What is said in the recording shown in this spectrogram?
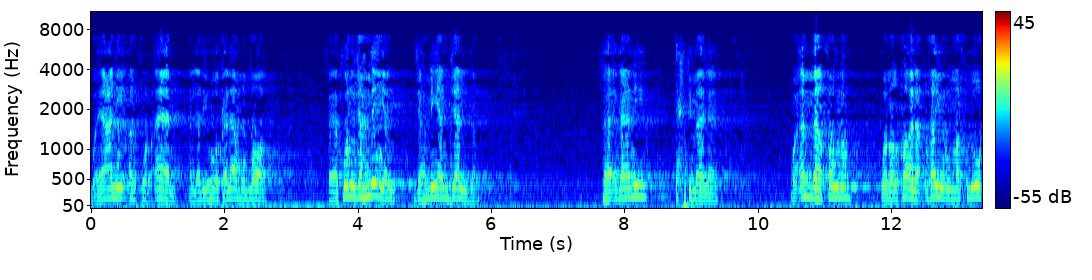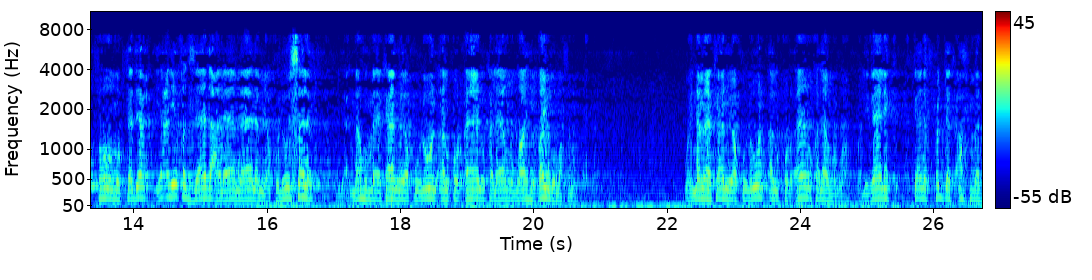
ويعني القرآن الذي هو كلام الله فيكون جهميا جهميا جلدا. فهذان احتمالان. وأما قوله ومن قال غير مخلوق فهو مبتدع يعني قد زاد على ما لم يقله السلف لأنهم ما كانوا يقولون القرآن كلام الله غير مخلوق وإنما كانوا يقولون القرآن كلام الله ولذلك كانت حجة أحمد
